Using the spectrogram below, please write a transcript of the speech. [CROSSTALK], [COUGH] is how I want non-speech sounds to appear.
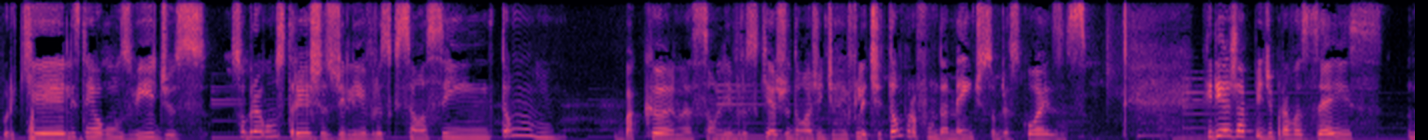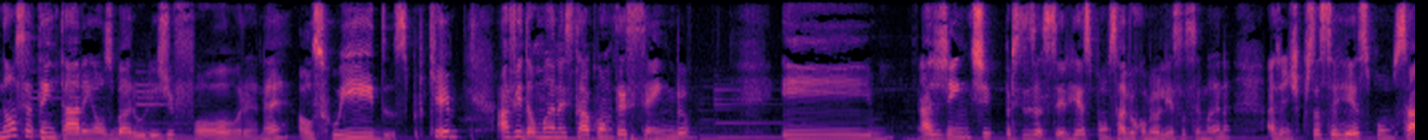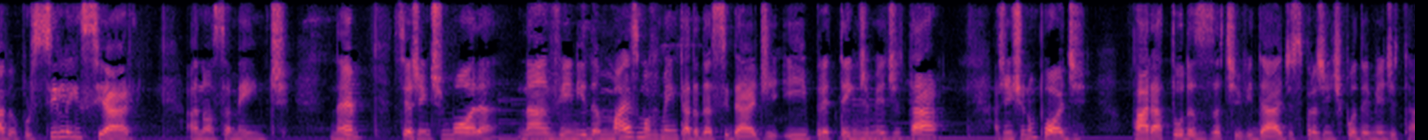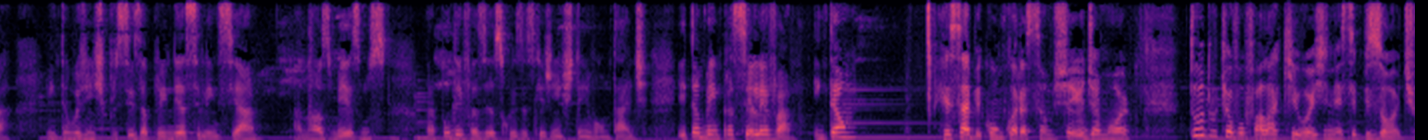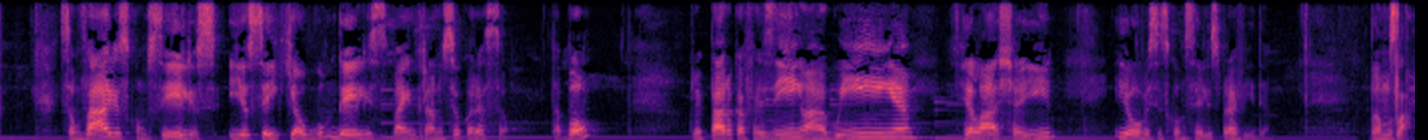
porque eles têm alguns vídeos sobre alguns trechos de livros que são assim tão bacanas, são livros que ajudam a gente a refletir tão profundamente sobre as coisas. Queria já pedir para vocês não se atentarem aos barulhos de fora, né? Aos ruídos, porque a vida humana está acontecendo e a gente precisa ser responsável, como eu li essa semana, a gente precisa ser responsável por silenciar a nossa mente, né? Se a gente mora na avenida mais movimentada da cidade e pretende meditar, a gente não pode parar todas as atividades para a gente poder meditar. Então a gente precisa aprender a silenciar a nós mesmos para poder fazer as coisas que a gente tem vontade e também para se elevar. Então, recebe com o coração cheio de amor tudo o que eu vou falar aqui hoje nesse episódio. São vários conselhos e eu sei que algum deles vai entrar no seu coração tá bom? Prepara o cafezinho, a aguinha, relaxa aí e ouve esses conselhos para a vida. Vamos lá.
